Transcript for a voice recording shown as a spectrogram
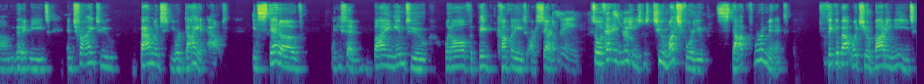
um, that it needs, and try to balance your diet out instead of, like you said, buying into what all the big companies are selling. So if That's that information true. is just too much for you, stop for a minute think about what your body needs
